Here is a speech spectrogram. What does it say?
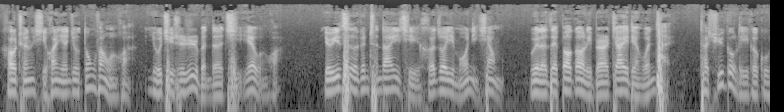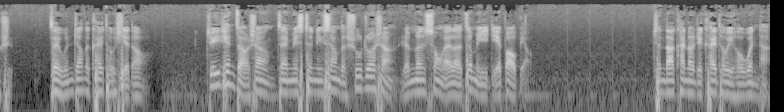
号称喜欢研究东方文化，尤其是日本的企业文化。有一次跟陈大一起合作一模拟项目，为了在报告里边加一点文采，他虚构了一个故事，在文章的开头写道。这一天早上，在 Mr. Nissan 的书桌上，人们送来了这么一叠报表。陈达看到这开头以后，问他：“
